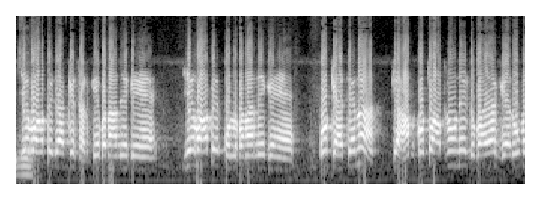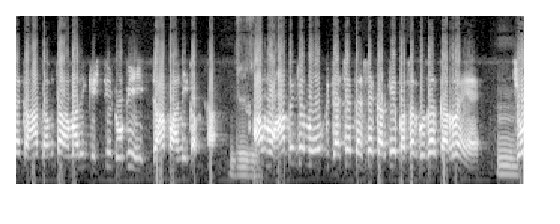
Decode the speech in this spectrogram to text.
ये वहाँ पे जाके सड़कें बनाने गए हैं। ये वहाँ पे पुल बनाने गए हैं। वो कहते हैं ना कि हमको तो अपनों ने डुबाया गैरों में कहा दम था हमारी किश्ती डूबी जहाँ पानी कम था। अब वहाँ पे जो लोग जैसे तैसे करके बसर गुजर कर रहे हैं हम्म। जो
